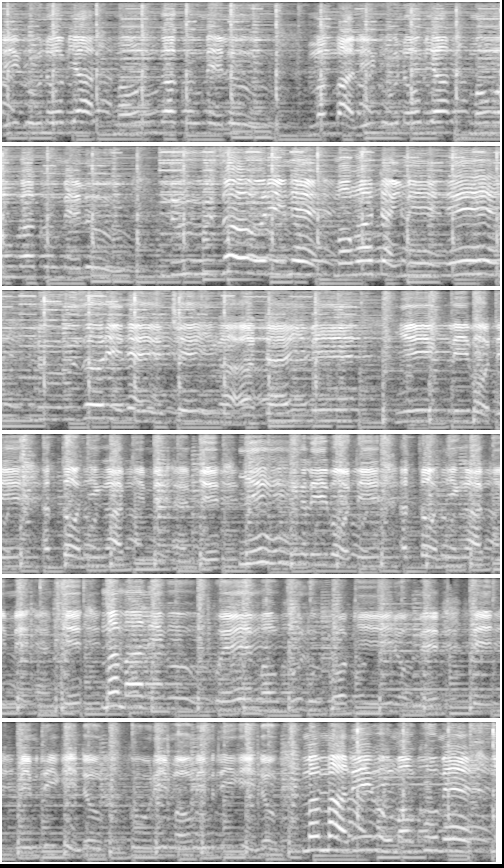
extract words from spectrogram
လေးကိုတော့ပြမောင်ကခုမယ်လို့ မမလေးကိုတော့ပြမောင်မောင်ကခုမယ်လို့လူစိုးတွေနဲ့မောင်ကတိုင်မင်းလူစိုးတွေနဲ့ချိန်ကတိုင်မင်းမြေကလေးပေါ်တင်အတော့ညင်ကပြည့်မဲ့ဟန်ပြေမြင်းကလေးပေါ်တင်အတော့ညင်ကပြည့်မဲ့ဟန်ပြေမမလေးကိုကွယ်မောင်ခုလူပေါ်ပြေတော့မယ်သေမင်းမ မမလေးကိုမောင်ခုမဲမ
